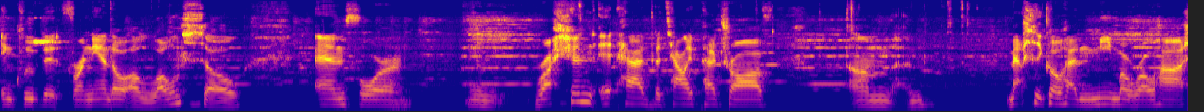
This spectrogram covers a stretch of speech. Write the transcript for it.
included Fernando Alonso, and for um, Russian, it had Vitaly Petrov. Um, Mexico had Memo Rojas.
